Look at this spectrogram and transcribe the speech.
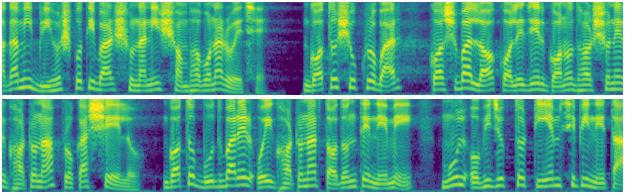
আগামী বৃহস্পতিবার শুনানির সম্ভাবনা রয়েছে। গত শুক্রবার কসবা ল কলেজের গণধর্ষণের ঘটনা প্রকাশ্যে এলো। গত বুধবারের ওই ঘটনার তদন্তে নেমে মূল অভিযুক্ত টিএমসিপি নেতা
